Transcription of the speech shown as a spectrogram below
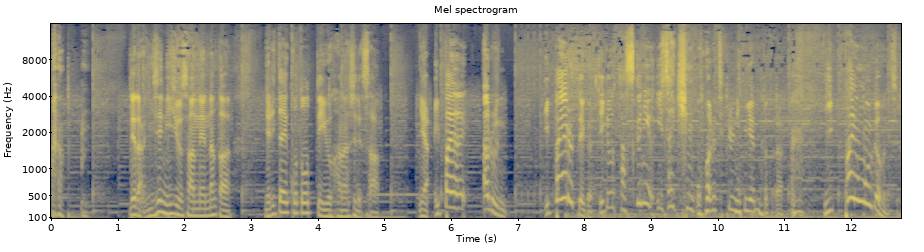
でだ、2023年なんかやりたいことっていう話でさ、いや、いっぱいある、いっぱいあるっていうか、結局タスクに最近追われてる人間だから、いっぱい思い浮かぶんですよ。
